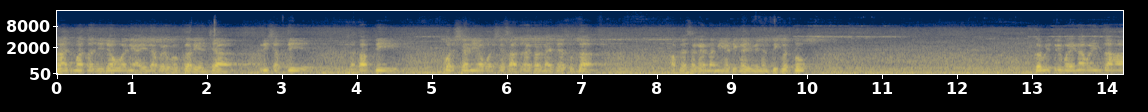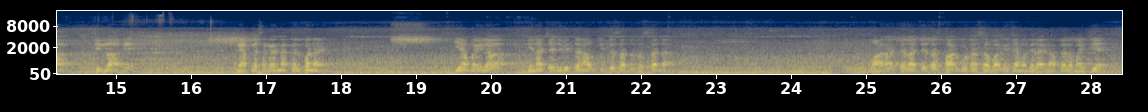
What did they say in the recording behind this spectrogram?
राजमाता जिजाऊ आणि अहिल्याबाई होळकर यांच्या त्रिशक्ती शताब्दी वर्ष आणि या वर्ष साजरा करण्याच्या सुद्धा आपल्या सगळ्यांना मी या ठिकाणी विनंती करतो. कवित्री बहिणाबाईंचा हा जिल्हा आहे आणि आपल्या सगळ्यांना कल्पना आहे की या महिला दिनाच्या निमित्तानं औचित्य साधत असताना महाराष्ट्र राज्याचा फार मोठा सहभाग याच्यामध्ये राहिला. आपल्याला माहिती आहे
